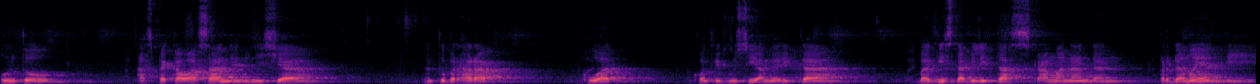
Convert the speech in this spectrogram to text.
Untuk aspek kawasan Indonesia tentu berharap kuat kontribusi Amerika bagi stabilitas keamanan dan perdamaian di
